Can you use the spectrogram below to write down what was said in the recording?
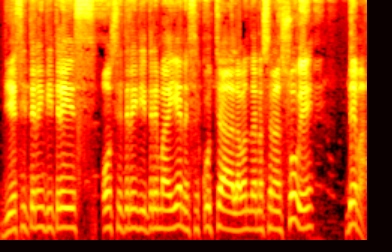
10 y 33, 11 y 33 mañana se escucha la banda nacional Sube, Dema.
